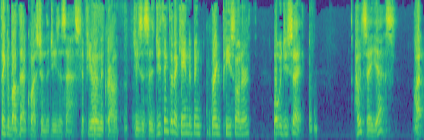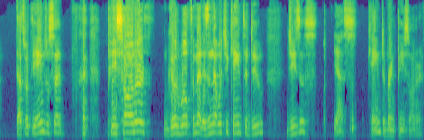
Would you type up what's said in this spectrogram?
Think about that question that Jesus asked. If you're in the crowd, Jesus says, do you think that I came to bring, bring peace on earth? What would you say? I would say yes. I, that's what the angel said. peace on earth goodwill to men. Isn't that what you came to do, Jesus? Yes, came to bring peace on earth.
